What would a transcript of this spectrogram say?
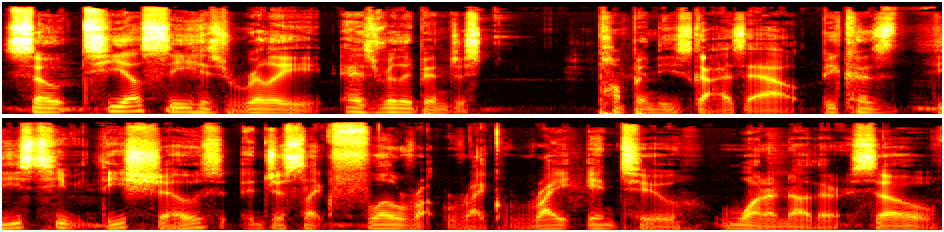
So TLC has really has really been just pumping these guys out because these TV, these shows just like flow like right into one another. So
